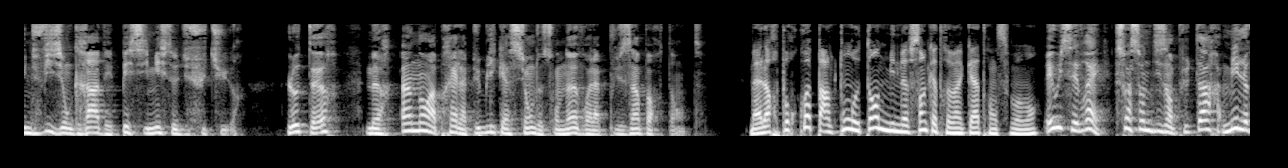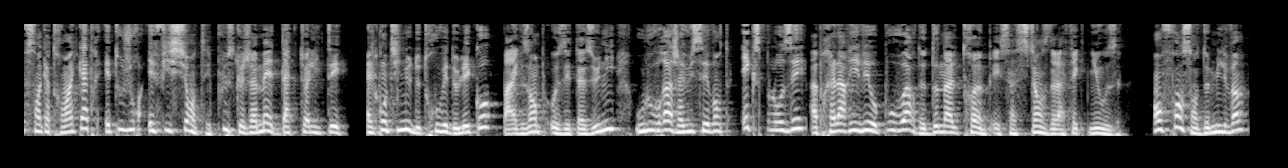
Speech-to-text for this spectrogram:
une vision grave et pessimiste du futur. L'auteur meurt un an après la publication de son œuvre la plus importante. Mais alors pourquoi parle-t-on autant de 1984 en ce moment? Et oui, c'est vrai, 70 ans plus tard, 1984 est toujours efficiente et plus que jamais d'actualité. Elle continue de trouver de l'écho, par exemple aux États-Unis, où l'ouvrage a vu ses ventes exploser après l'arrivée au pouvoir de Donald Trump et sa science de la fake news. En France, en 2020,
